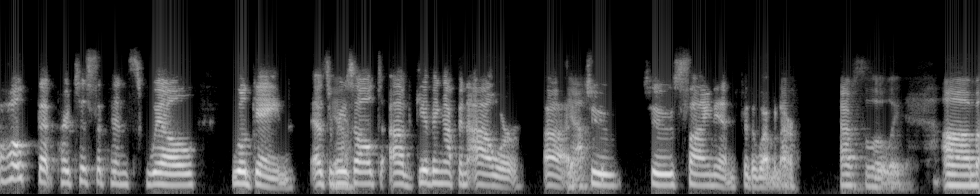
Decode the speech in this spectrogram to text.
hope that participants will will gain as a yeah. result of giving up an hour uh, yeah. to to sign in for the webinar. Absolutely. Um,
